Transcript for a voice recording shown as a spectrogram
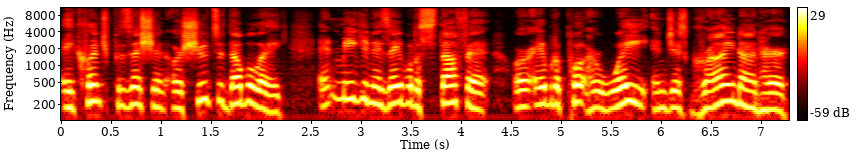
a clinch position or shoots a double leg and Megan is able to stuff it or able to put her weight and just grind on her,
